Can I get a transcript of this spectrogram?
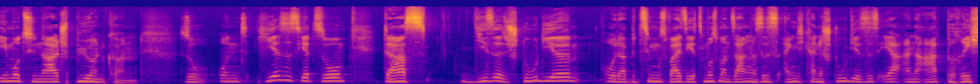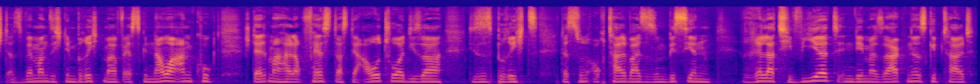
emotional spüren können. So, und hier ist es jetzt so, dass diese Studie oder beziehungsweise jetzt muss man sagen, es ist eigentlich keine Studie, es ist eher eine Art Bericht. Also wenn man sich den Bericht mal erst genauer anguckt, stellt man halt auch fest, dass der Autor dieser, dieses Berichts das so auch teilweise so ein bisschen relativiert, indem er sagt, ne, es gibt halt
